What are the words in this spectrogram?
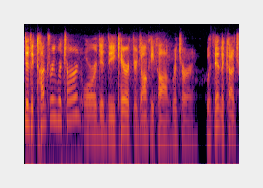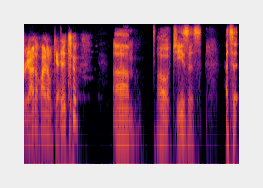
Did the country return, or did the character Donkey Kong return within the country? I don't. I don't get it. Um. Oh Jesus, that's it.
